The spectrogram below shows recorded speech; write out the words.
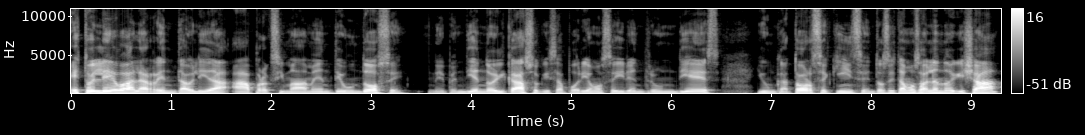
Esto eleva la rentabilidad a aproximadamente un 12. Dependiendo del caso, quizás podríamos seguir entre un 10 y un 14, 15. Entonces estamos hablando de que ya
